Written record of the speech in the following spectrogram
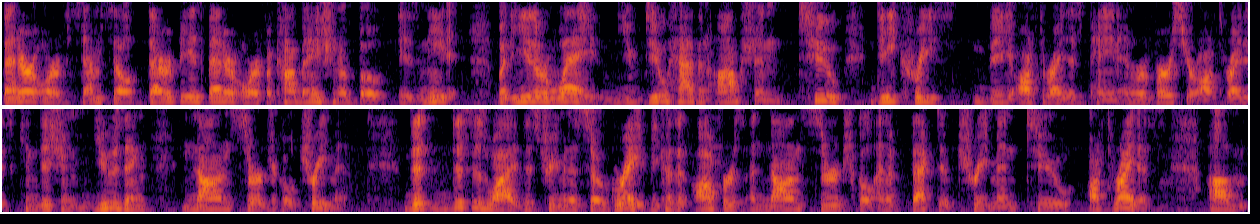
better or if stem cell therapy is better or if a combination of both is needed. But either way, you do have an option to decrease the arthritis pain and reverse your arthritis condition using non-surgical treatment. This, this is why this treatment is so great because it offers a non-surgical and effective treatment to arthritis. Um,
